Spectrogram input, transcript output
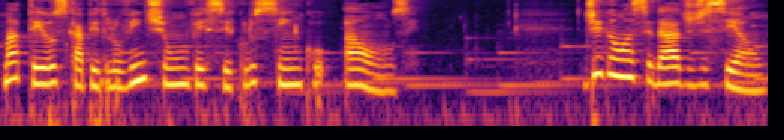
Mateus capítulo 21, versículos 5 a 11. Digam à cidade de Sião:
